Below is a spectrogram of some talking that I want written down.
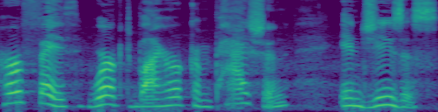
her faith worked by her compassion in Jesus.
